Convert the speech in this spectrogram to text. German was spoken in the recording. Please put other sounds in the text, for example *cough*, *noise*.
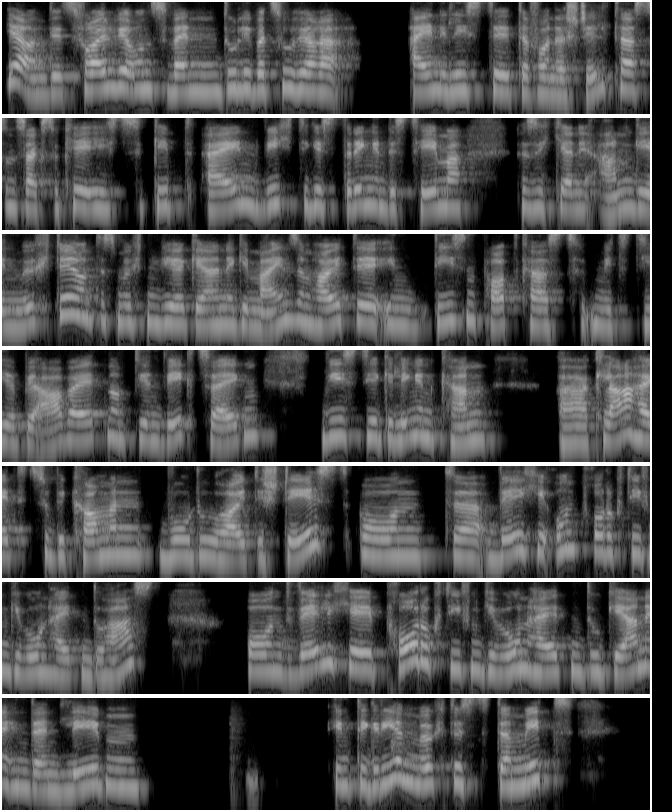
Ja, und jetzt freuen wir uns, wenn du, lieber Zuhörer, eine Liste davon erstellt hast und sagst, okay, es gibt ein wichtiges, dringendes Thema, das ich gerne angehen möchte. Und das möchten wir gerne gemeinsam heute in diesem Podcast mit dir bearbeiten und dir einen Weg zeigen, wie es dir gelingen kann, äh, Klarheit zu bekommen, wo du heute stehst und äh, welche unproduktiven Gewohnheiten du hast und welche produktiven Gewohnheiten du gerne in dein Leben integrieren möchtest, damit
